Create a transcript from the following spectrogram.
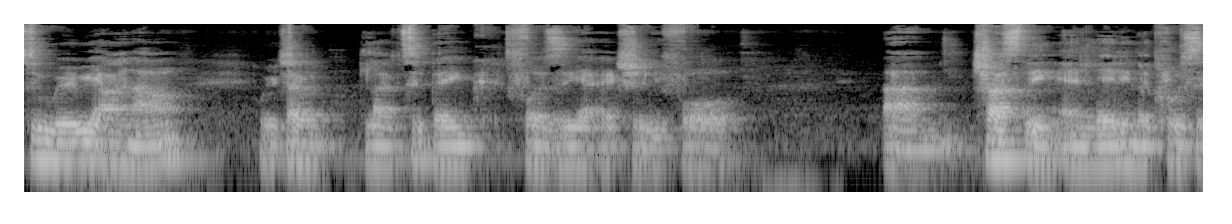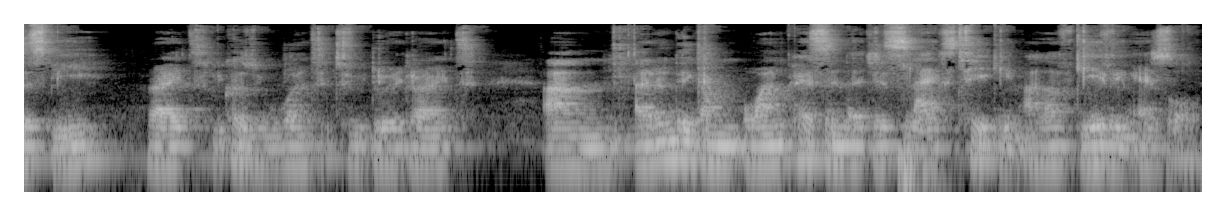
to where we are now, which I would like to thank for Fozia actually for um, trusting and letting the process be right because we wanted to do it right. Um, I don't think I'm one person that just likes taking. I love giving as well,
